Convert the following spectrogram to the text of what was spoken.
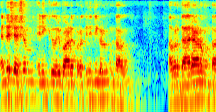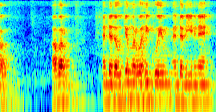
എന്റെ ശേഷം എനിക്ക് ഒരുപാട് പ്രതിനിധികൾ ഉണ്ടാകും. അവർ ധാരാളം ഉണ്ടാകും. അവർ എന്റെ ദൗത്യം നിർവഹിക്കുകയും എന്റെ ദീനിനെ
